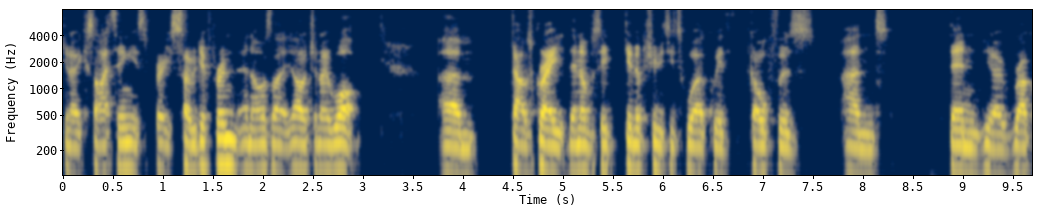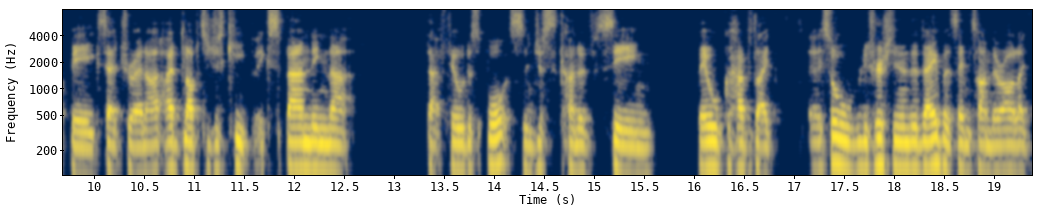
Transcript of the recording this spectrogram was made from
you know exciting. It's very so different, and I was like, oh, do you know what? Um, that was great. Then obviously get an opportunity to work with golfers and then you know rugby, etc. And I, I'd love to just keep expanding that that field of sports and just kind of seeing they all have like it's all nutrition in the day, but at the same time there are like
